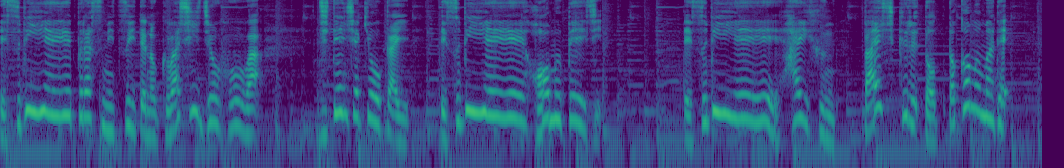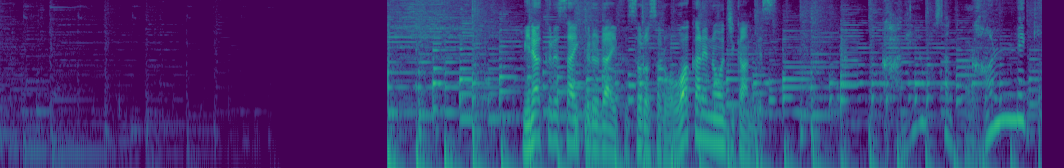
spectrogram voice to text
SBAA プラスについての詳しい情報は自転車協会 SBAA ホームページ sbaa-bicycle.com まで。ミラクルサイクルライフそろそろお別れのお時間です。影山さん還暦って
